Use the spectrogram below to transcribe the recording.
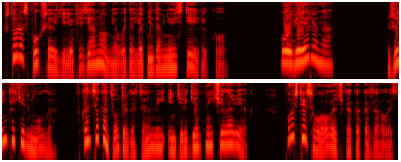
что распухшая ее физиономия выдает недавнюю истерику. Уверена? Женька кивнула. В конце концов, драгоценный, интеллигентный человек. Пусть и сволочь, как оказалось,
